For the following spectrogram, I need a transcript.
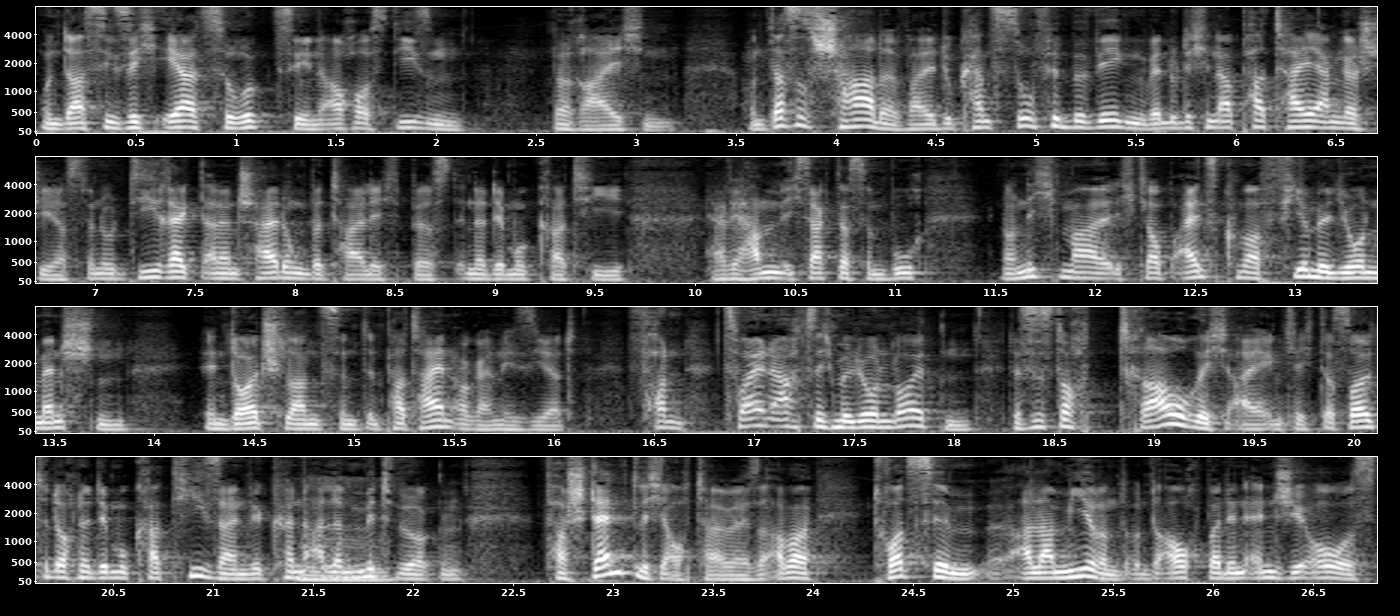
und dass sie sich eher zurückziehen, auch aus diesen Bereichen. Und das ist schade, weil du kannst so viel bewegen, wenn du dich in einer Partei engagierst, wenn du direkt an Entscheidungen beteiligt bist in der Demokratie. Ja, wir haben, ich sage das im Buch, noch nicht mal, ich glaube, 1,4 Millionen Menschen in Deutschland sind in Parteien organisiert. Von 82 Millionen Leuten. Das ist doch traurig eigentlich. Das sollte doch eine Demokratie sein. Wir können mhm. alle mitwirken. Verständlich auch teilweise, aber trotzdem alarmierend und auch bei den NGOs.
